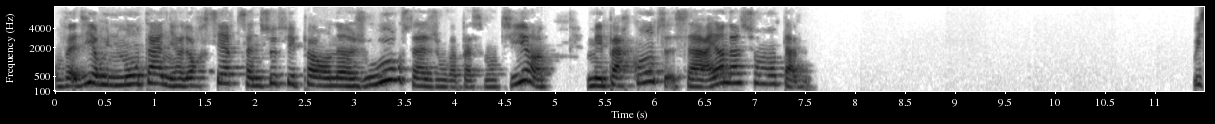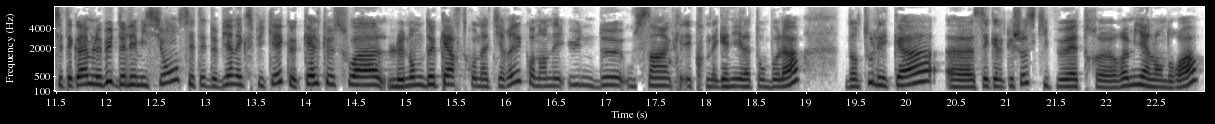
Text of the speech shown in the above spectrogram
on va dire, une montagne. Alors certes, ça ne se fait pas en un jour, ça, on va pas se mentir, mais par contre, ça n'a rien d'insurmontable. Oui, c'était quand même le but de l'émission, c'était de bien expliquer que quel que soit le nombre de cartes qu'on a tirées, qu'on en ait une, deux ou cinq et qu'on ait gagné la tombola, dans tous les cas, euh, c'est quelque chose qui peut être remis à l'endroit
